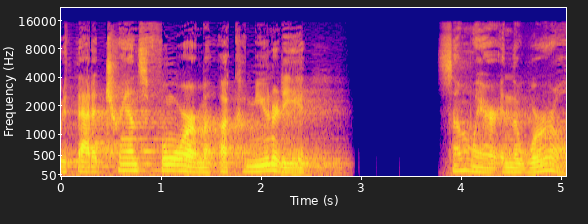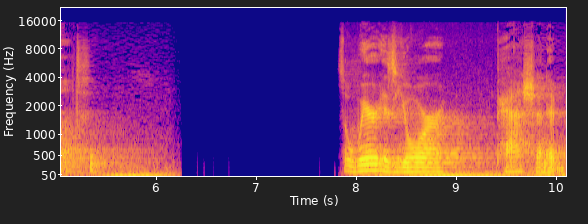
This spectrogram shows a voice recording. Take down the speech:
with that. It transform a community somewhere in the world. So, where is your passion? It,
